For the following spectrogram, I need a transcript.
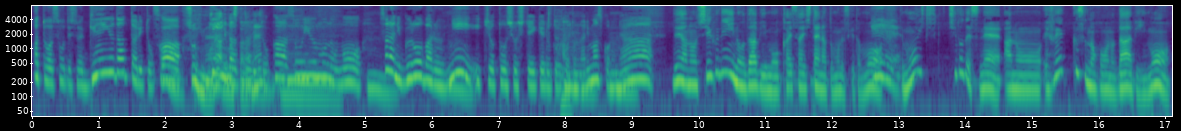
あとはそうですね原油だったりとか商品も、ね、だったりとか、そういうものも、さらにグローバルに一応投資をしていけるということになりますからね。であの CFD のダービーも開催したいなと思うんですけども、えー、でもう一度ですねあの FX の方のダービーも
